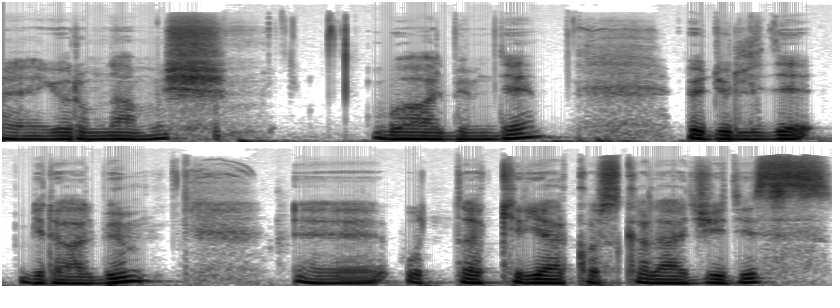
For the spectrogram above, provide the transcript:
e, yorumlanmış bu albümde. Ödüllü de bir albüm. E, Utta Kiryakos Kalajidis,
